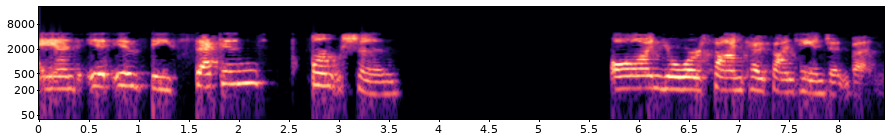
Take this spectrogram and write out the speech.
and it is the second function on your sine, cosine, tangent button.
